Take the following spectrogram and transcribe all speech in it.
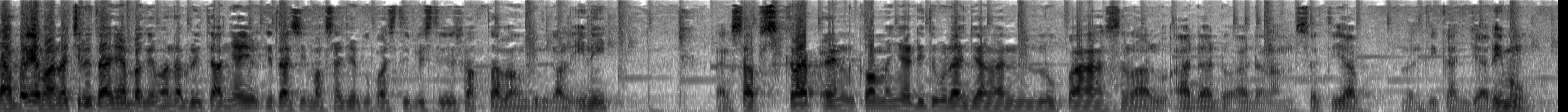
Nah, bagaimana ceritanya, bagaimana beritanya? Yuk kita simak saja kupas tipis-tipis fakta Bang Bin kali ini. Like, subscribe, and komennya ditunggu dan jangan lupa selalu ada doa dalam setiap lentikan jarimu.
